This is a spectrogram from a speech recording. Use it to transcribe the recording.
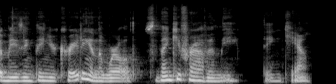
amazing thing you're creating in the world. So thank you for having me. Thank you.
